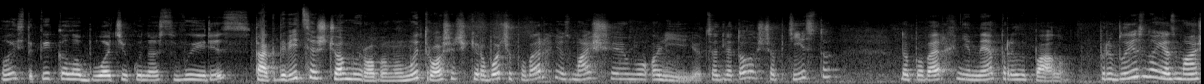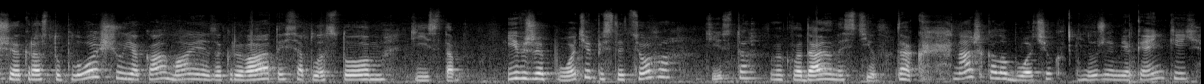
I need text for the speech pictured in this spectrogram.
Ось такий колобочок у нас виріс. Так, дивіться, що ми робимо. Ми трошечки робочу поверхню змащуємо олією. Це для того, щоб тісто до поверхні не прилипало. Приблизно я змащую якраз ту площу, яка має закриватися пластом тіста. І вже потім, після цього, тісто викладаю на стіл. Так, наш колобочок дуже м'якенький,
